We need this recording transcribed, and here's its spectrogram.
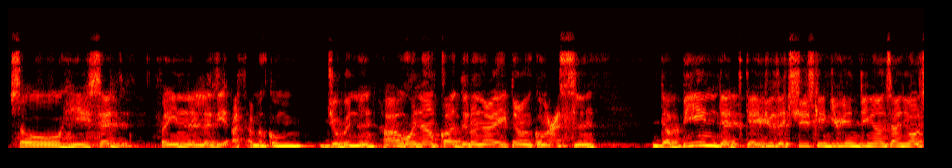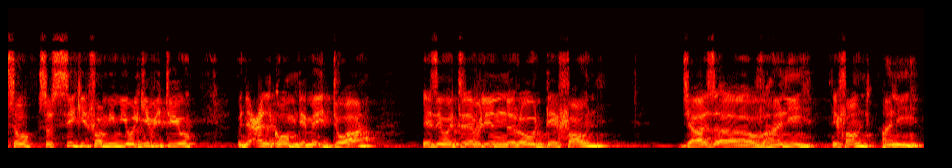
So he said, فإن الذي أطعمكم جبنا ها هنا قادر على يطعمكم عسلا the bean that gave you the cheese can give you anything else honey also so seek it from him he will give it to you فدعا القوم they made dua as they were traveling on the road they found jars uh, of honey they found honey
